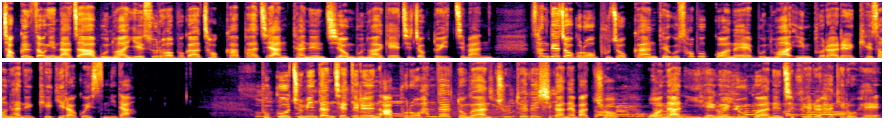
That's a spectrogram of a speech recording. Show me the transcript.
접근성이 낮아 문화예술 허브가 적합하지 않다는 지역 문화계 지적도 있지만 상대적으로 부족한 대구 서부권의 문화 인프라를 개선하는 계기라고 했습니다. 북구 주민단체들은 앞으로 한 달 동안 출퇴근 시간에 맞춰 원안 이행을 요구하는 집회를 하기로 해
